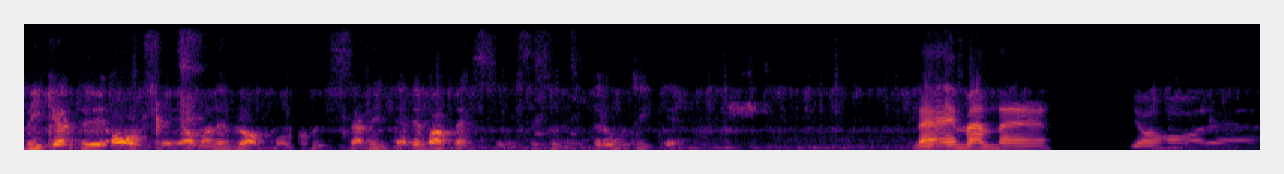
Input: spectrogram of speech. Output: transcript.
Vi kan inte avslöja om man är bra på quiz eller inte. Det är bara besserwisser som min bror tycker. Nej, men eh, jag har eh,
